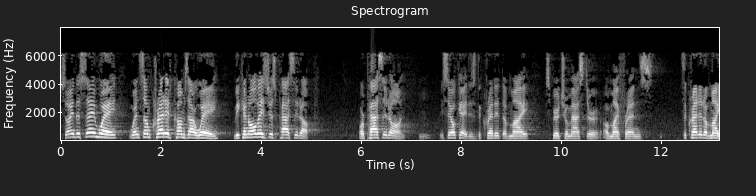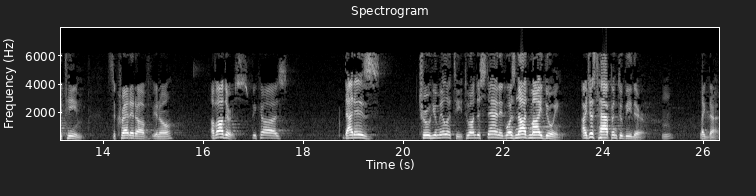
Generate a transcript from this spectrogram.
So in the same way, when some credit comes our way, we can always just pass it up or pass it on. You say, okay, this is the credit of my spiritual master, of my friends. It's the credit of my team. It's the credit of, you know, of others because that is true humility. To understand it was not my doing. I just happened to be there. Hmm? Like that.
